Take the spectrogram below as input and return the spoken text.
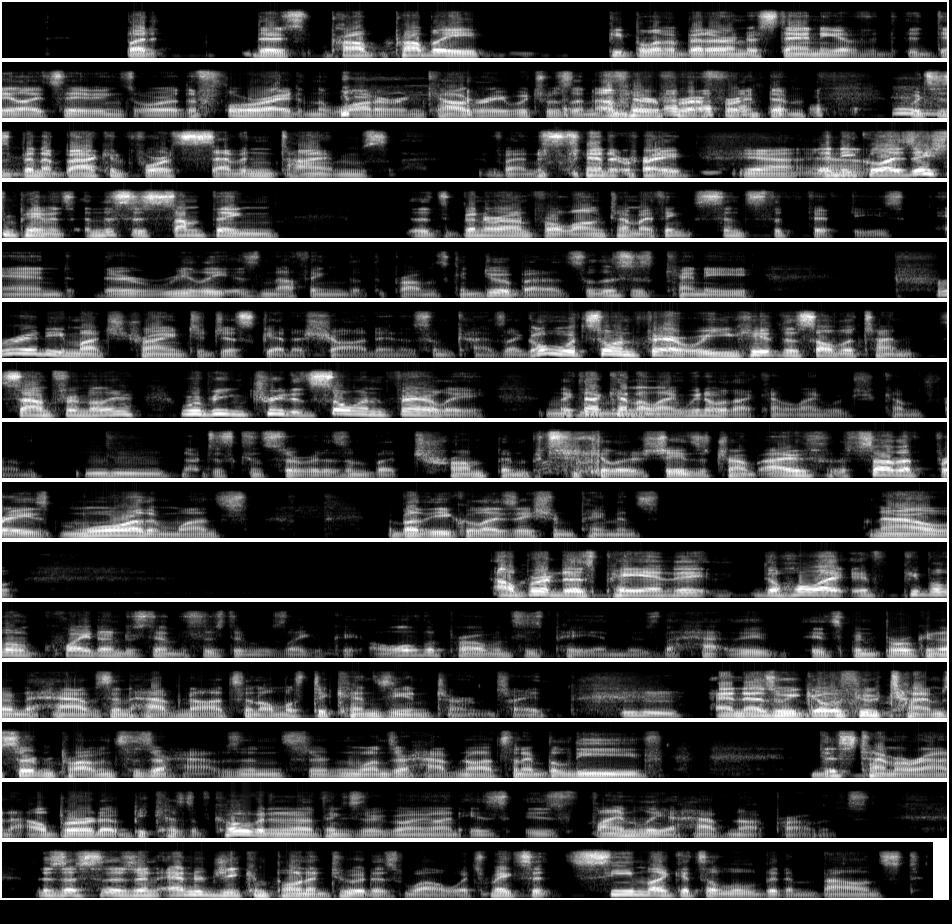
but there's prob- probably people have a better understanding of daylight savings or the fluoride in the water in Calgary, which was another referendum, which has been a back and forth seven times, if I understand it right. Yeah, And equalization payments, and this is something that's been around for a long time. I think since the 50s, and there really is nothing that the province can do about it. So this is Kenney pretty much trying to just get a shot in of some kind. It's like, oh, it's so unfair. Where you hear this all the time. Sound familiar? We're being treated so unfairly. Like that kind of language. We know where that kind of language comes from. hmm Not just conservatism, but Trump in particular, shades of Trump. I saw that phrase more than once about the equalization payments. Now, Alberta does pay in. They, the whole if people don't quite understand the system, it was like okay, all of the provinces pay in. There's the ha- they, it's been broken down to haves and have-nots in almost Dickensian terms, right? hmm And as we go through time, certain provinces are haves and certain ones are have-nots. And I believe this time around, Alberta, because of COVID and other things that are going on, is is finally a have-not province. There's a, there's an energy component to it as well, which makes it seem like it's a little bit imbalanced.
